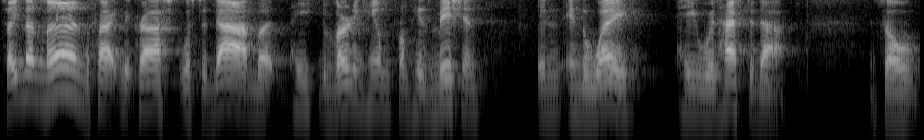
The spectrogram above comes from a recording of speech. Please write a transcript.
Satan doesn't mind the fact that Christ was to die, but he's diverting him from his mission in, in the way he would have to die. And so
